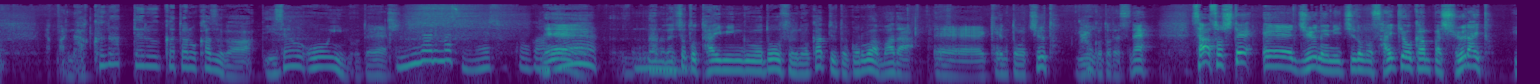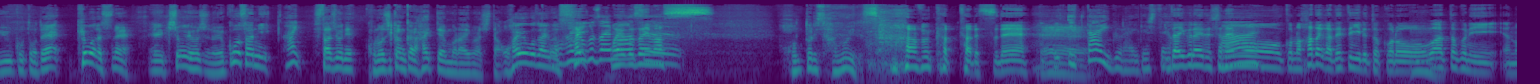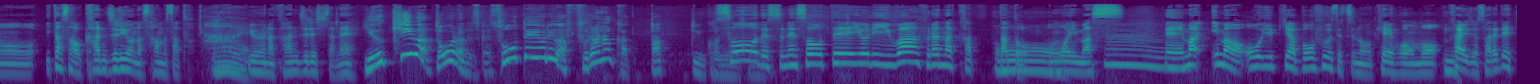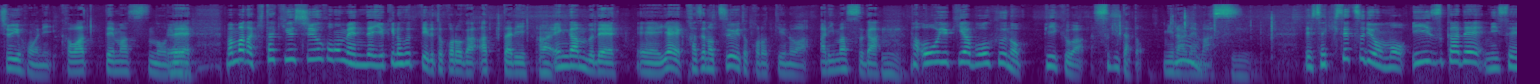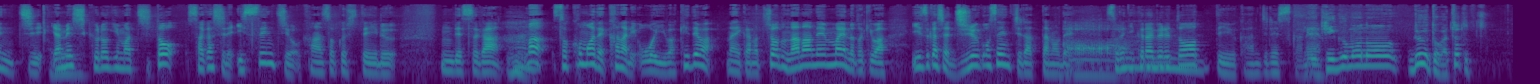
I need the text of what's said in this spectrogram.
ぱり亡くなってる方の数が依然多いので気になりますねそこがね、ねなのでちょっとタイミングをどうするのかというところはまだ、えー、検討中ということですね、はい、さあそして、えー、10年に一度の最強寒波襲来ということで今日はですね、えー、気象予報士の横尾さんに、はい、スタジオにこの時間から入ってもらいました。おはようございます。おはようございます本当に寒いです、寒かったですね、えー、痛いぐらいでした痛いぐらいでしたね。もうこの肌が出ているところは、特にあの痛さを感じるような寒さというような感じでしたね、雪はどうなんですか？想定よりは降らなかったっていう感じですか、ね、そうですね。想定よりは降らなかったと思います、えーまあ、今は大雪や暴風雪の警報も解除されて注意報に変わってますので、うんえ。ー、まあ、まだ北九州方面で雪の降っているところがあったり、はい、沿岸部で、えー、やや風の強いところっていうのはありますが、うん、まあ、大雪や暴風のピークは過ぎたと見られます。うんで積雪量も飯塚で2センチ八女市黒木町と佐賀市で1センチを観測しているんですが、はい、まあ、そこまでかなり多いわけではないかなちょうど7年前の時は飯塚市は15センチだったのでそれに比べるとっていう感じですかね。雪雲のルートがちょっと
